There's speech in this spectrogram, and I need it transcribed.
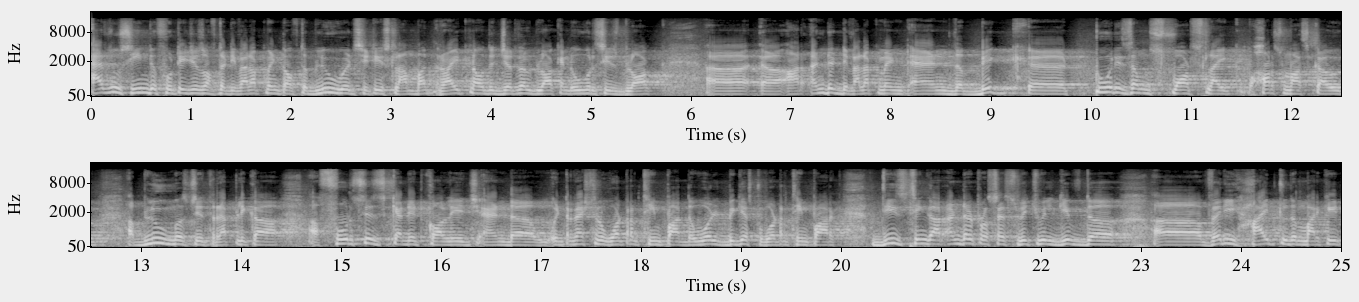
As you've seen the footages of the development of the blue world city islamabad right now the general block and overseas block Uh, uh, are under development and the big uh, tourism spots like Horse Moscow, a Blue Masjid replica, a Forces Cadet College and International Water Theme Park, the world biggest water theme park. These things are under process which will give the uh, very hype to the market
